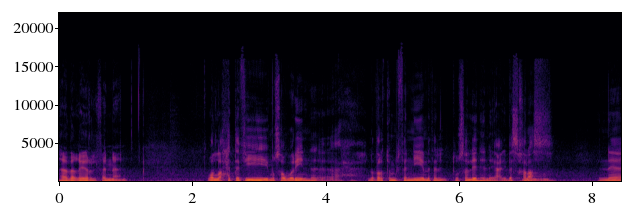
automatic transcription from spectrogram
هذا غير الفنان. والله حتى في مصورين آه، نظرتهم الفنية مثلا توصل لين هنا يعني بس خلاص. مم. إنه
